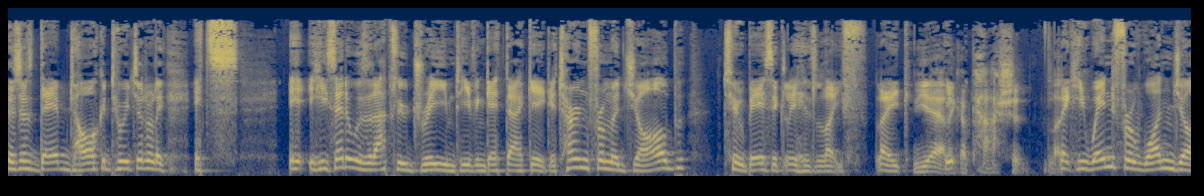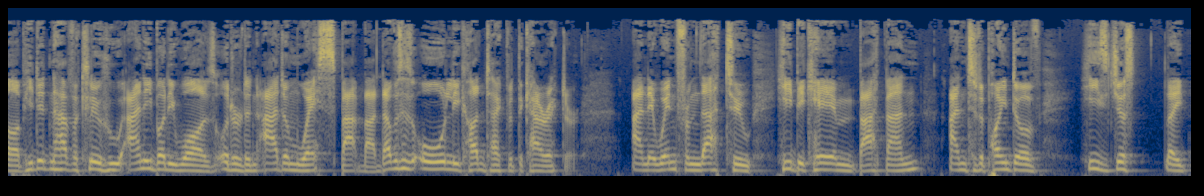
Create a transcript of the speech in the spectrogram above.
it's just them talking to each other. Like it's, it, he said it was an absolute dream to even get that gig. It turned from a job to basically his life. Like yeah, like a passion. Like, like he went for one job. He didn't have a clue who anybody was other than Adam West's Batman. That was his only contact with the character. And it went from that to he became Batman and to the point of he's just like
